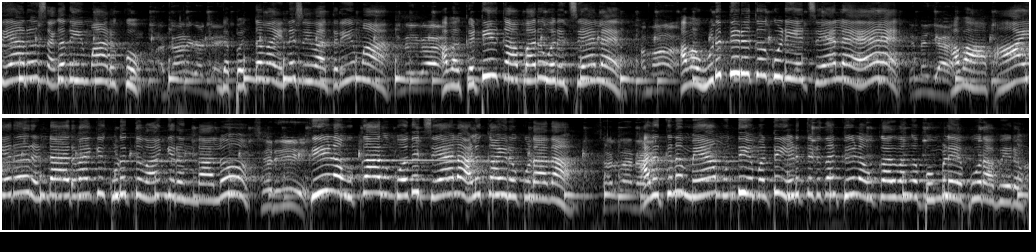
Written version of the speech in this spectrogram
சேரும் சகதியுமா இருக்கும். இந்த பெத்தவ என்ன செய்வா தெரியுமா? அவ கட்டியிருக்கா பாரு ஒரு சேலை. அவ உடுத்திருக்க கூடிய சேலை அவ ஆயிரம் ரெண்டாயிரம் ரூபாய்க்கு கொடுத்து வாங்கியிருந்தாலும் கீழே உட்காரும் போது சேலை அழுக்காயிடக் கூடாதான் சரிதானே? அதுக்குன்னு மே முந்திய மட்டும் எடுத்துட்டு தான் கீழே உட்காருவாங்க பொம்பளைய பூரா போயிரும்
